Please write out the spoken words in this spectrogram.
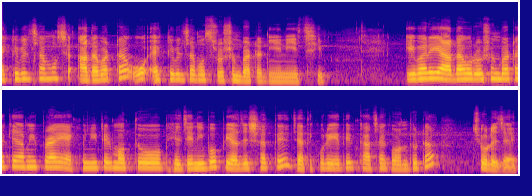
এক টেবিল চামচ আদা বাটা ও এক টেবিল চামচ রসুন বাটা নিয়ে নিয়েছি। এবার এই আদা ও রসুন বাটাকে আমি প্রায় এক মিনিটের মতো ভেজে নিব পেঁয়াজের সাথে, যাতে করে এদের কাঁচা গন্ধটা চলে যায়।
